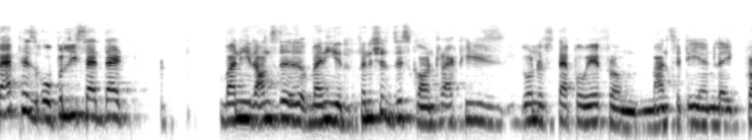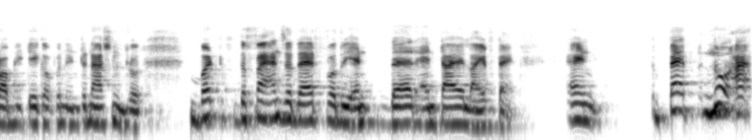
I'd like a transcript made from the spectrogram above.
Pep has openly said that when he runs the when he finishes this contract he's going to step away from Man City and like probably take up an international role. But the fans are there for the en- their entire lifetime. And Pep no I,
